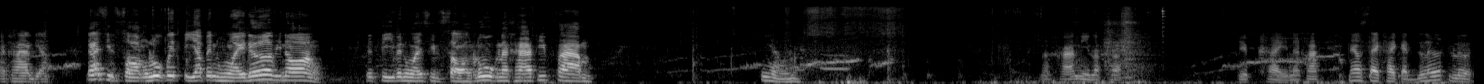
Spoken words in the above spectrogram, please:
นะคะ เดี๋ยว ได้สิบสองลูกไปตีเป็นหวยเด้อพี่น้อง ไปตีเป็นหวยสิบสองลูกนะคะ ที่ฟาร์มอย่างเนี่ยนะคะนี่แหละค่ะเก็บไข่นะคะ แนวใส่ไข่กันเลิศเลิศ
